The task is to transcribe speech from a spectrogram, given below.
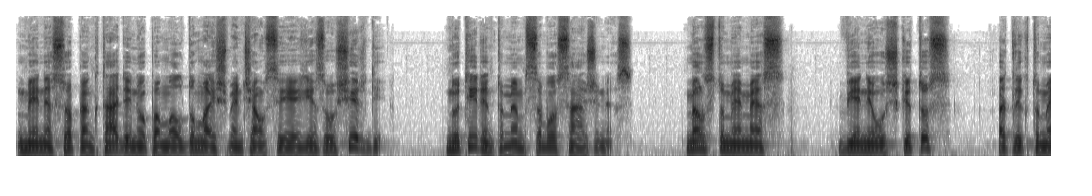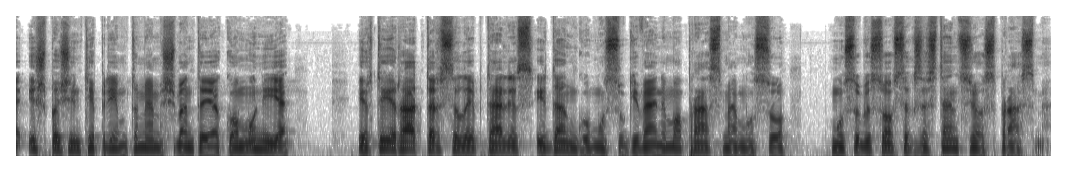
mėnesio penktadienio pamaldumą išvenčiausiai Jėzaus širdį, nutyrintumėm savo sąžinės, melstumėmės vieni už kitus, atliktume išpažinti, priimtumėm šventąją komuniją ir tai yra tarsi laiptelis į dangų mūsų gyvenimo prasme, mūsų, mūsų visos egzistencijos prasme.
